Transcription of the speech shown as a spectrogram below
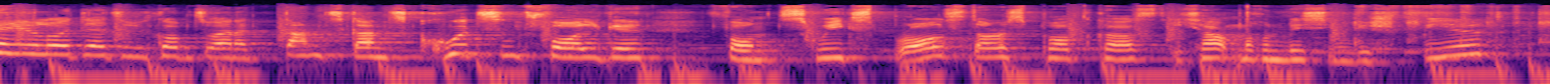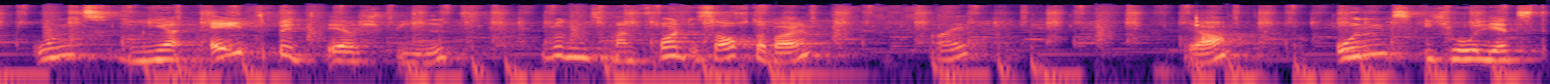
Hey Leute, herzlich willkommen zu einer ganz, ganz kurzen Folge von Squeaks Brawl Stars Podcast. Ich habe noch ein bisschen gespielt und mir 8-Bit erspielt. Übrigens, mein Freund ist auch dabei. Hi. Ja. Und ich hole jetzt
